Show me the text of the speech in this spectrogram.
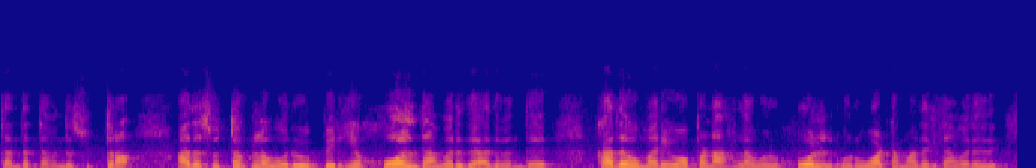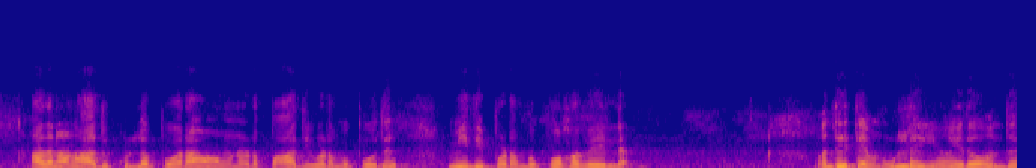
தந்தத்தை வந்து சுத்துறான். அதை சுத்தக்குள்ள ஒரு பெரிய ஹோல் தான் வருது. அது வந்து கதவு மாதிரி ஓப்பன் ஆகல. ஒரு ஹோல் ஒரு ஓட்டை மாதிரி தான் வருது. அதனால அதுக்குள்ள போகிறான் அவனோட பாதி உடம்பு போது. மீதி உடம்பு போகவே இல்லை வந்தியத்தேவன் உள்ளேயும் ஏதோ வந்து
